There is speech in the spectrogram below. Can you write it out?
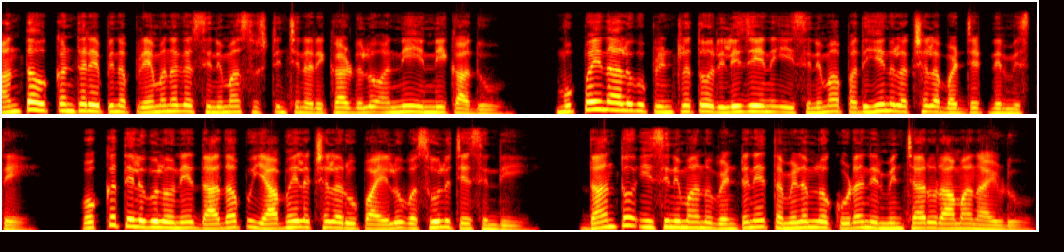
అంతా ఒక్కంటరేపిన ప్రేమనగర్ సినిమా సృష్టించిన రికార్డులు అన్నీ ఇన్నీ కాదు. ముప్పై నాలుగు ప్రింట్లతో రిలీజైన ఈ సినిమా పదిహేను లక్షల బడ్జెట్ నిర్మిస్తే ఒక్క తెలుగులోనే దాదాపు యాభై లక్షల రూపాయలు వసూలు చేసింది. దాంతో ఈ సినిమాను వెంటనే తమిళంలో కూడా నిర్మించారు రామానాయుడు.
